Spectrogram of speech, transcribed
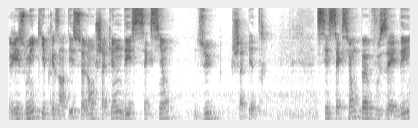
Résumé qui est présenté selon chacune des sections du chapitre. Ces sections peuvent vous aider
